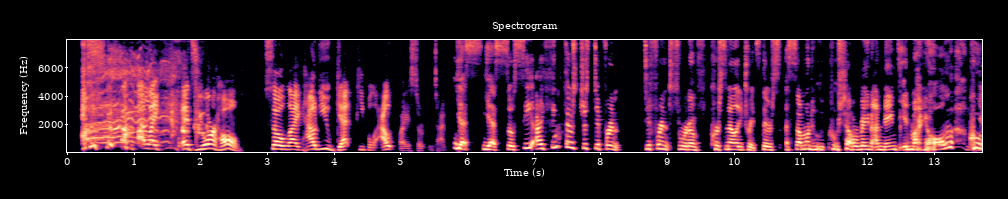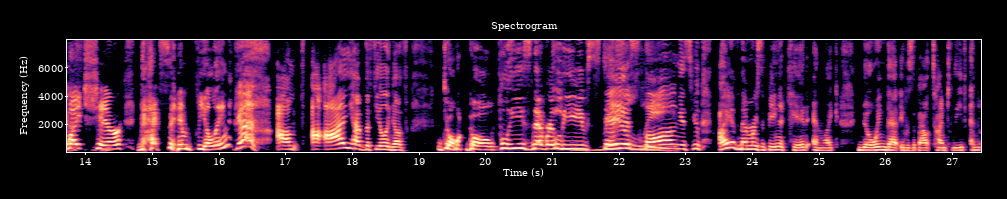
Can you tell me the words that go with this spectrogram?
like it's your home. So like how do you get people out by a certain time? Yes, yes. So see, I think there's just different different sort of personality traits. There's someone who who shall remain unnamed in my home who Yes. might share that same feeling. Yes. Um I I have the feeling of don't go, please never leave. Stay as long as you. I have memories of being a kid and like knowing that it was about time to leave and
